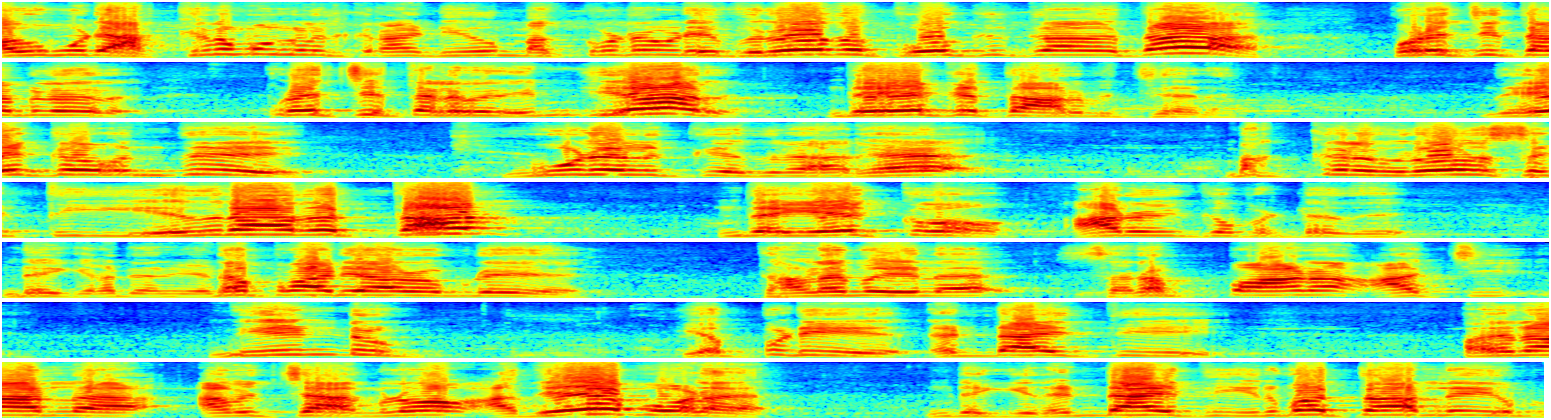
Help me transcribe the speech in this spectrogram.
அவங்களுடைய அக்கிரமங்களுக்காண்டியும் மக்களுடைய விரோத போக்குக்காக தான் புரட்சி தமிழர் புரட்சி தலைவர் எம்ஜிஆர் இந்த இயக்கத்தை ஆரம்பித்தார் இந்த இயக்கம் வந்து ஊழலுக்கு எதிராக மக்கள் விரோத சக்திக்கு எதிராகத்தான் இந்த இயக்கம் ஆரம்பிக்கப்பட்டது. இன்றைக்கு அண்ணன் எடப்பாடியாருடைய தலைமையில் சிறப்பான ஆட்சி மீண்டும் எப்படி ரெண்டாயிரத்தி பதினாறில் அமைச்சாங்களோ அதே போல் இன்றைக்கு ரெண்டாயிரத்தி இருபத்தாறுலையும்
